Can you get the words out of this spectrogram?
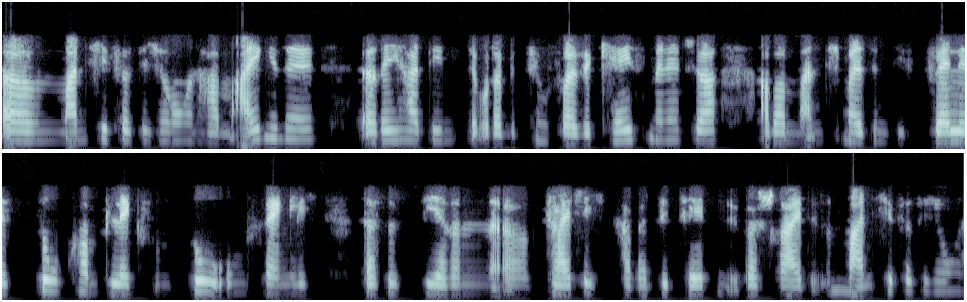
Ähm, manche Versicherungen haben eigene äh, Reha-Dienste oder beziehungsweise Case Manager, aber manchmal sind die Fälle so komplex und so umfänglich, dass es deren äh, zeitlichen Kapazitäten überschreitet. Und manche Versicherungen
